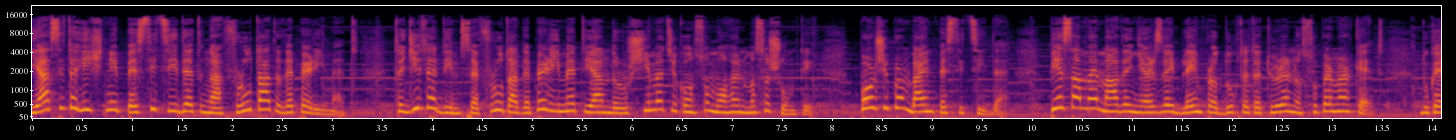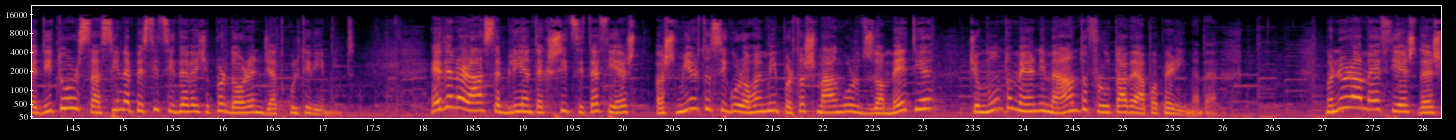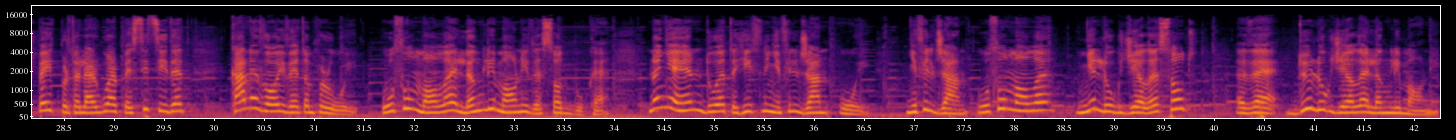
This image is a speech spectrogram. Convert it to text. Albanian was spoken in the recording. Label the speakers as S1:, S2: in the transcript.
S1: Ja si të hiqni pesticidet nga frutat dhe perimet. Të gjithë e dimë se frutat dhe perimet janë ndër ushqimet që konsumohen më së shumti, por që përmbajnë pesticide. Pjesa më e madhe e njerëzve i blejnë produktet e tyre në supermarket, duke e ditur sasinë e pesticideve që përdoren gjatë kultivimit. Edhe në rast se blihen tek shitësit e thjeshtë, është mirë të sigurohemi për të shmangur çdo mbetje që mund të merrni me anë të frutave apo perimeve. Mënyra më e thjeshtë dhe e shpejtë për të larguar pesticidet ka nevojë vetëm për ujë, uthull molle, lëng limoni dhe sodë buke. Në një enë duhet të hidhni një filxhan ujë, një filxhan uthull molle, një lugë gjelle sodë dhe dy lugë gjelle lëng limoni.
